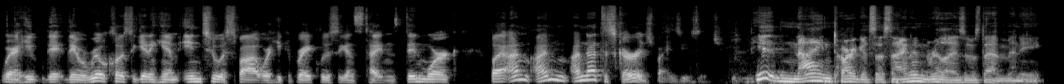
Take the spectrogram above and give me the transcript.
where he they, they were real close to getting him into a spot where he could break loose against the Titans. Didn't work. But I'm I'm I'm not discouraged by his usage. He had nine targets last night. I didn't realize it was that many.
